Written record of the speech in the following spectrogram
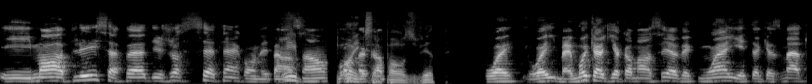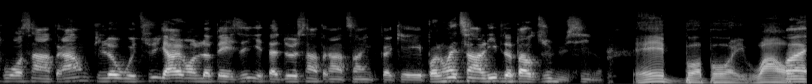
Et il m'a appelé, ça fait déjà sept ans qu'on est ensemble. On a que ça passe vite. Oui, oui. Ben moi, quand il a commencé avec moi, il était quasiment à 330. Puis là, au-dessus, hier, on l'a pesé, il était à 235. Fait qu'il est pas loin de 100 livres de perdu, lui-ci. Eh, bah boy, wow! Ouais.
